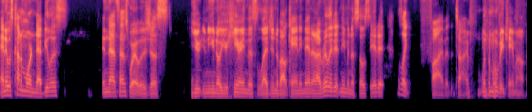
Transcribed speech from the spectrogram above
and it was kind of more nebulous in that sense, where it was just you you know you're hearing this legend about Candyman, and I really didn't even associate it. I was like five at the time when the movie came out,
